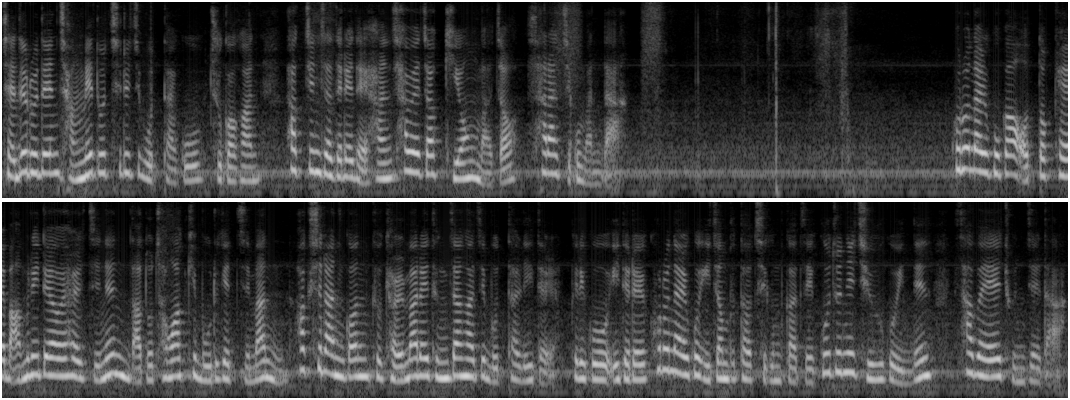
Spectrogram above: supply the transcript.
제대로 된 장례도 치르지 못하고 죽어간 확진자들에 대한 사회적 기억마저 사라지고 만다. 코로나19가 어떻게 마무리되어야 할지는 나도 정확히 모르겠지만 확실한 건 그 결말에 등장하지 못할 이들, 그리고 이들을 코로나19 이전부터 지금까지 꾸준히 지우고 있는 사회의 존재다.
